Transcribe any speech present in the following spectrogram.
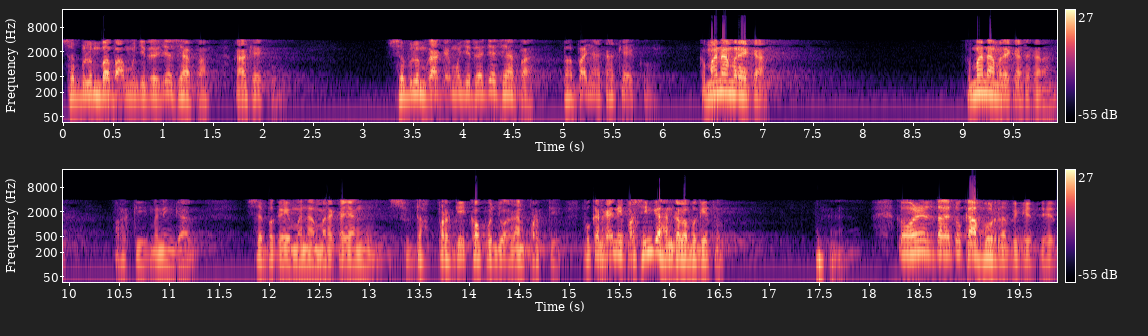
Sebelum bapakmu jadi raja, siapa? Kakekku. Sebelum kakekmu jadi raja, siapa? Bapaknya kakekku. Ke mana mereka? Ke mana mereka sekarang? Pergi, meninggal sebagaimana mereka yang sudah pergi kau pun juga akan pergi bukankah ini persinggahan kalau begitu kemudian setelah itu kabur Nabi Khidir.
